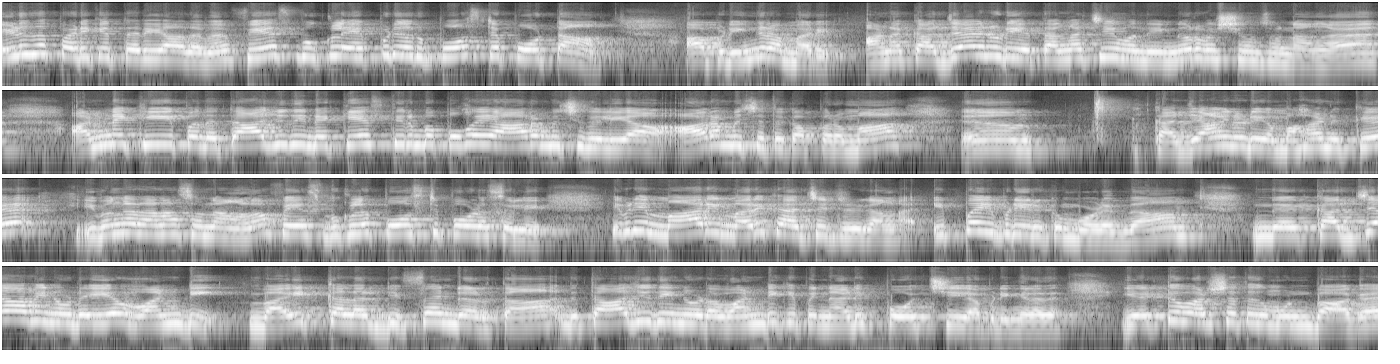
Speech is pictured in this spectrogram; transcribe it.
எழுத படிக்க தெரியாதவன் ஃபேஸ்புக்கில் எப்படி ஒரு போஸ்ட்டை போட்டான்? அப்படிங்கிற மாதிரி. ஆனால் கஜாவினுடைய தங்கச்சி வந்து இன்னொரு விஷயம் சொன்னாங்க அன்னைக்கு இப்போ இந்த தாஜுதீன் கேஸ் திரும்ப புகைய ஆரம்பிச்சது இல்லையா ஆரம்பிச்சதுக்கு அப்புறமா கஜாவினுடைய மகனுக்கு இவங்க தானே சொன்னாங்களாம் ஃபேஸ்புக்கில் போஸ்ட் போட சொல்லி. இப்படி மாறி மாறி கழிச்சிட்டு இருக்காங்க. இப்போ இப்படி இருக்கும்பொழுது தான் இந்த கஜாவினுடைய வண்டி ஒயிட் கலர் டிஃபெண்டர் தான் இந்த தாஜுதீனோட வண்டிக்கு பின்னாடி போச்சு அப்படிங்கிறது. எட்டு வருஷத்துக்கு முன்பாக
